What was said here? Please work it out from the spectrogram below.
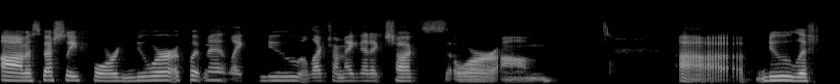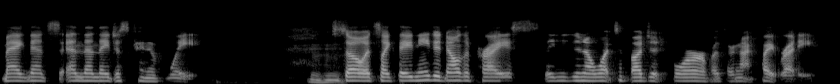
um, especially for newer equipment like new electromagnetic chucks or um, uh, new lift magnets, and then they just kind of wait. Mm-hmm. So it's like they need to know the price, they need to know what to budget for, but they're not quite ready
